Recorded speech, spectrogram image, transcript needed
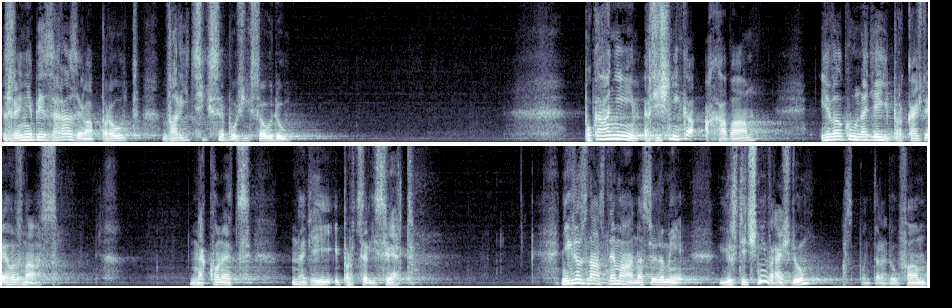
Zřejmě by zarazila prout valících se božích soudů. Pokání hříšníka Achaba je velkou nadějí pro každého z nás. Nakonec nadějí i pro celý svět. Nikdo z nás nemá na svědomí justiční vraždu, aspoň teda doufám,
